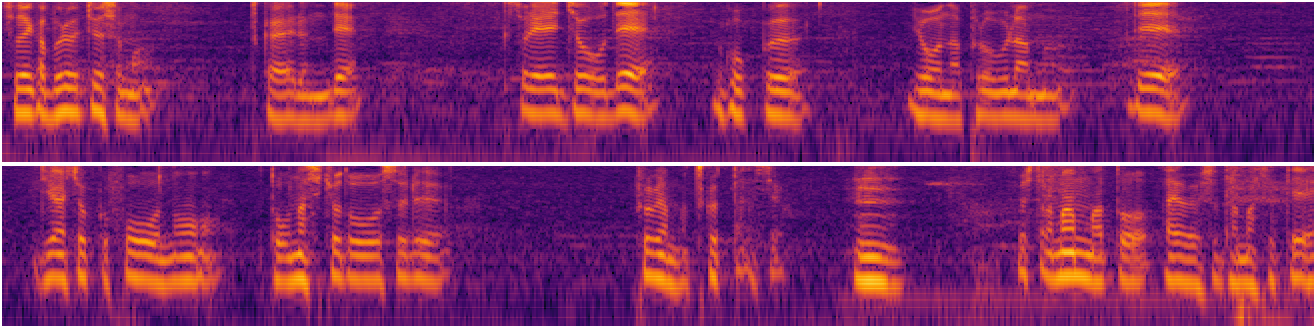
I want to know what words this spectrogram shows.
それが Bluetooth も使えるんでそれ上で動くようなプログラムで DualShock 4のと同じ挙動をするプログラムを作ったんですようん。そしたらまんまと iOS 騙せて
